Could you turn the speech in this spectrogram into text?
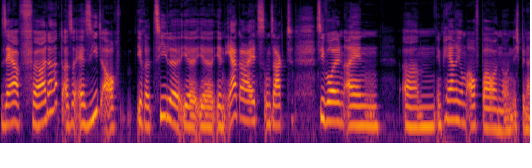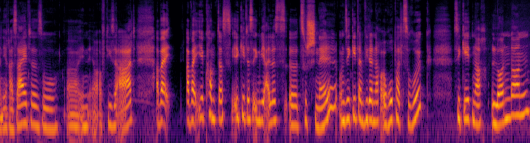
sehr fördert. Also er sieht auch ihre Ziele, ihr, ihr, ihren Ehrgeiz und sagt, sie wollen ein ähm, Imperium aufbauen und ich bin an ihrer Seite, so äh, in, auf diese Art. Aber aber ihr kommt das, ihr geht das irgendwie alles äh, zu schnell und sie geht dann wieder nach Europa zurück. Sie geht nach London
